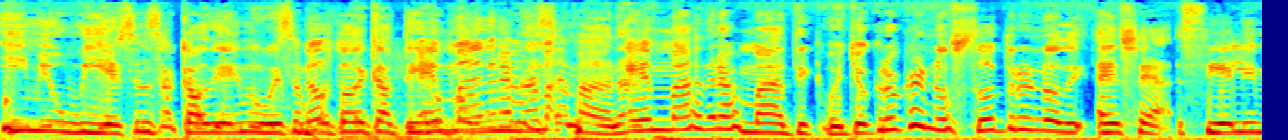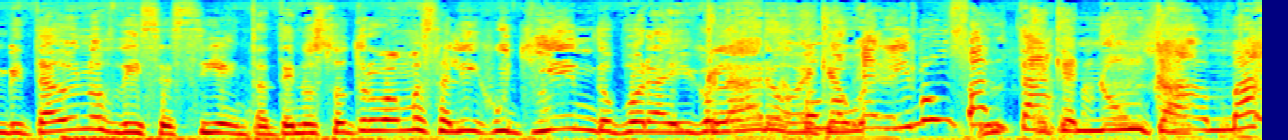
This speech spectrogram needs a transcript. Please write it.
y me hubiesen sacado de ahí y me hubiesen No, puesto de castigo es por más una semana. Es más dramático. Yo creo que nosotros, nos, o sea, si el invitado nos dice siéntate, nosotros vamos a salir huyendo por ahí. Como, Claro, como es que, que vimos un fantasma. es que nunca, Jamás.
